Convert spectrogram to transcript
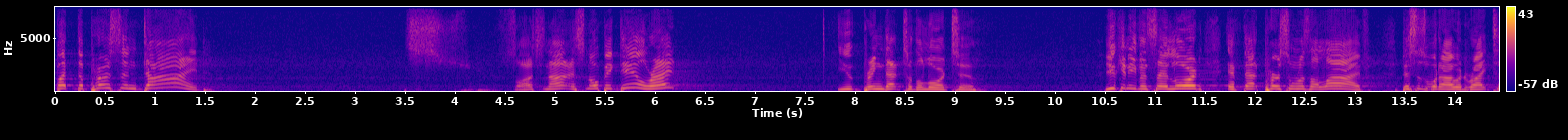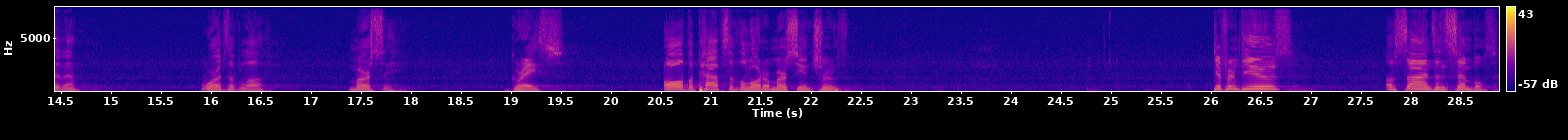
but the person died. So it's not it's no big deal, right? You bring that to the Lord too. You can even say, Lord, if that person was alive, this is what I would write to them. Words of love, mercy, grace. All the paths of the Lord are mercy and truth. Different views of signs and symbols.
